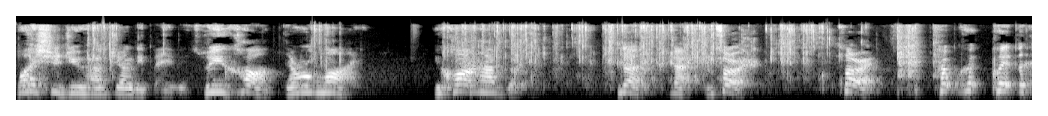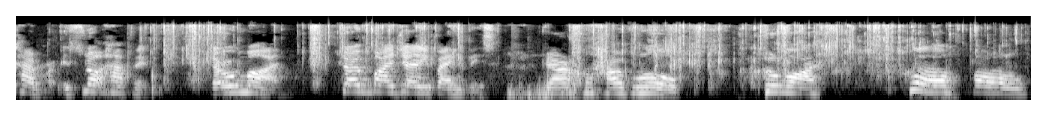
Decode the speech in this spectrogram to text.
why should you have jelly babies? Well, you can't. They're all mine. You can't have them. No, no, I'm sorry. Sorry. Quit, quit, the camera. It's not happening. They're all mine. Don't buy jelly babies. They're can have them all. Come on. Oh, oh.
